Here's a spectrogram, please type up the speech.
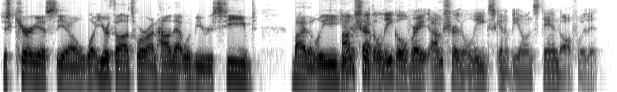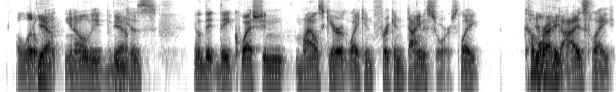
Just curious, you know, what your thoughts were on how that would be received by the league. I'm sure the would... legal rate. I'm sure the league's going to be on standoff with it a little yeah. bit, you know, because yeah. you know they, they question Myles Garrett like in freaking dinosaurs. Like, come You're on, right. guys! Like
